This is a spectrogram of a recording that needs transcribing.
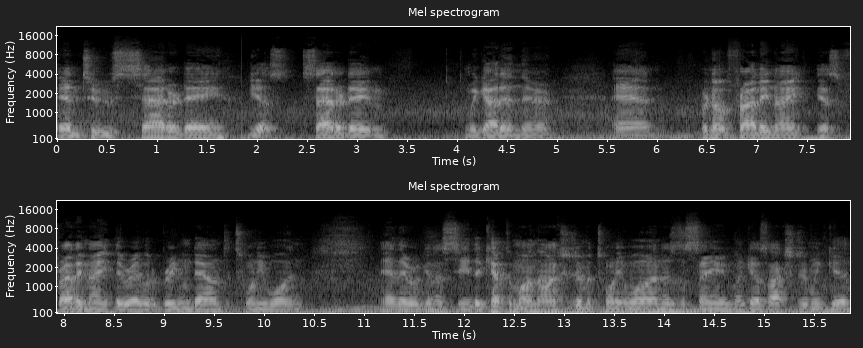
Into Saturday, yes, Saturday, we got in there, and, or no, Friday night, yes, Friday night, they were able to bring him down to 21 and they were going to see they kept him on the oxygen at 21 is the same i guess oxygen we get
